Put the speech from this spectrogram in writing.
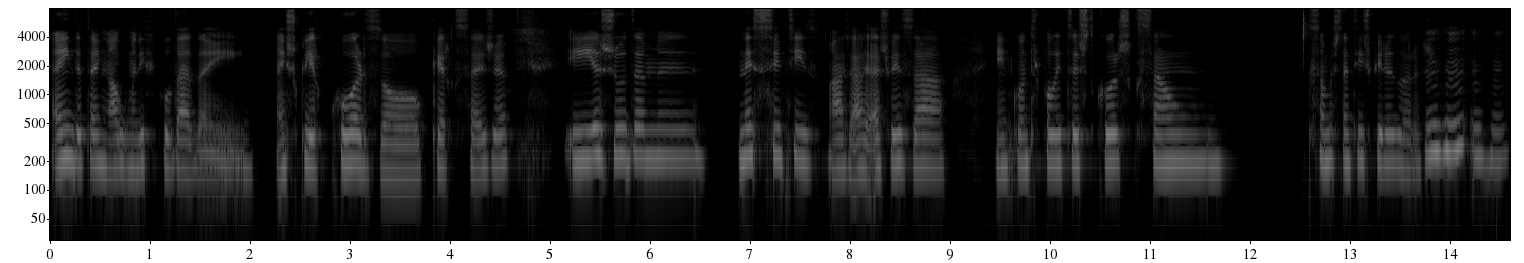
Ainda tenho alguma dificuldade em, em escolher cores ou o que quer que seja. E ajuda-me nesse sentido. Às, às vezes há encontro paletas de cores que são que são bastante inspiradoras. Uhum, uhum.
